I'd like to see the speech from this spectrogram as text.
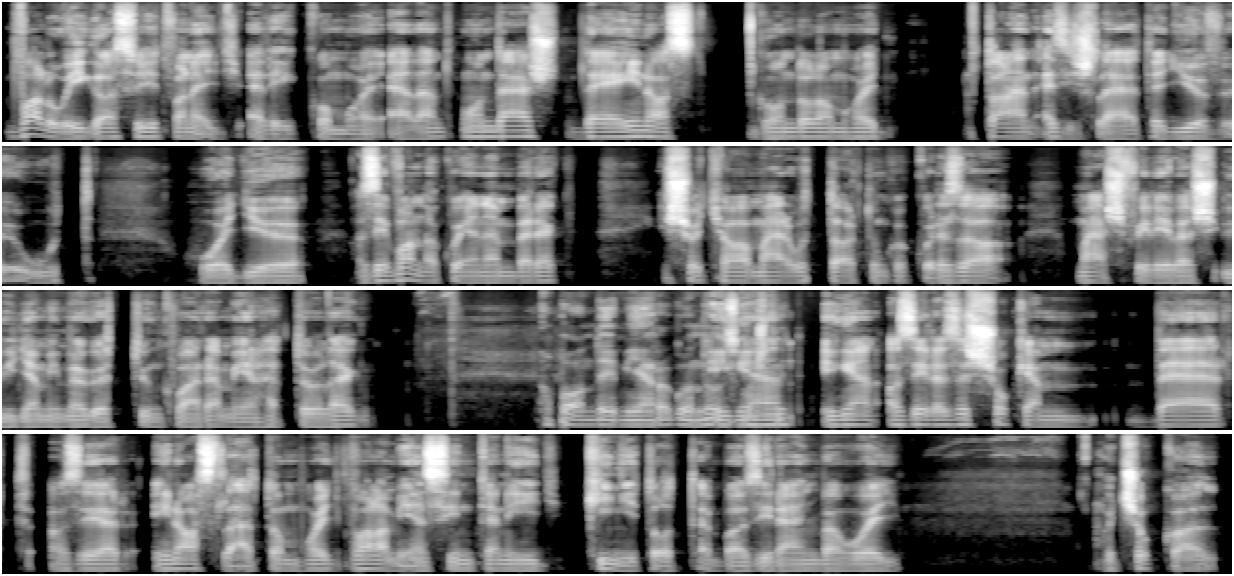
Való igaz, hogy itt van egy elég komoly ellentmondás, de én azt gondolom, hogy talán ez is lehet egy jövő út, hogy azért vannak olyan emberek, és hogyha már ott tartunk, akkor ez a másfél éves ügy, ami mögöttünk van remélhetőleg. A pandémiára gondolsz igen, most itt? Igen, azért ez sok embert, azért én azt látom, hogy valamilyen szinten így kinyitott ebbe az irányba, hogy, hogy sokkal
